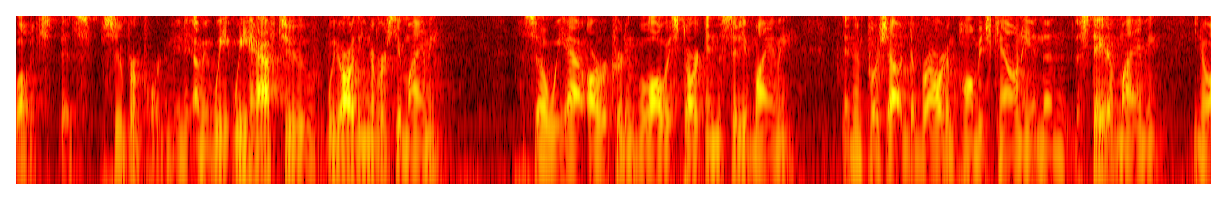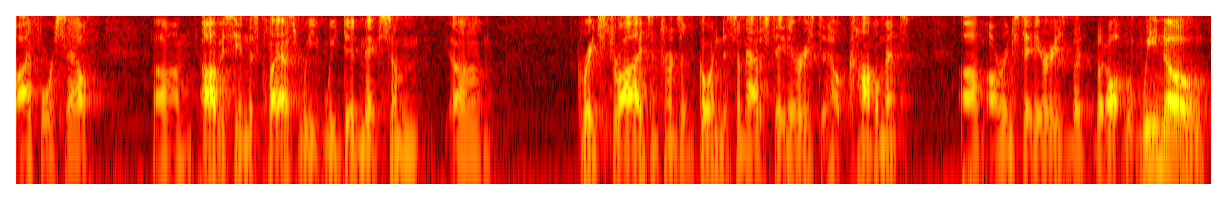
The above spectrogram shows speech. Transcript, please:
Well, it's it's super important. I mean, I mean, we, we have to. We are the University of Miami, so we have our recruiting will always start in the city of Miami, and then push out into Broward and Palm Beach County, and then the state of Miami. You know, I four South. Um, obviously, in this class, we we did make some um, great strides in terms of going to some out-of-state areas to help complement um, our in-state areas. But but, all, we know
